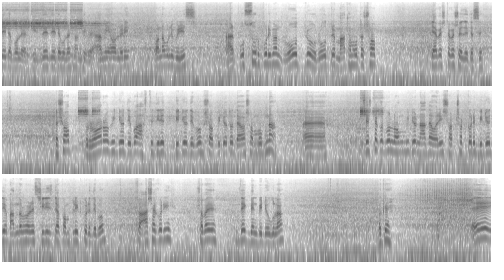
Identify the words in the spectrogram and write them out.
যেটা বলে আর কি, যে যেটা বলে শান্তি পায়। আমি অলরেডি কর্ণাপল্লী ব্রিজ আর প্রচুর পরিমাণ রৌদ্র, রৌদ্রে মাথা মতো সব ট্যাবেস ট্যাবেস হয়ে যেতেছে তো সব র র ভিডিও দেবো, আস্তে ধীরে ভিডিও দেবো, সব ভিডিও তো দেওয়া সম্ভব না। চেষ্টা করব লং ভিডিও না দেওয়ারই শর্ট শর্ট করে ভিডিও দিয়ে বান্দরবানের সিরিজটা কমপ্লিট করে দেব। তো আশা করি সবাই দেখবেন ভিডিওগুলো। ওকে এই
